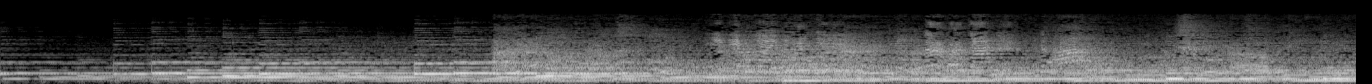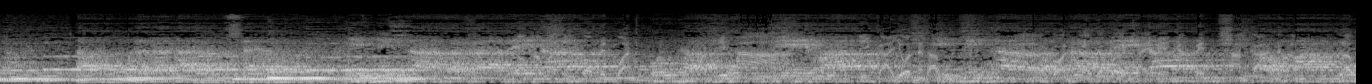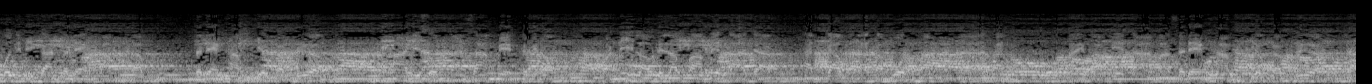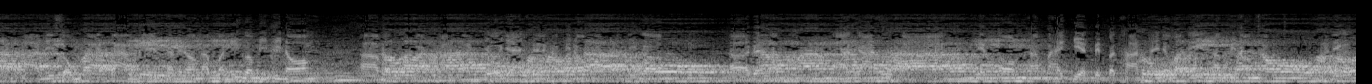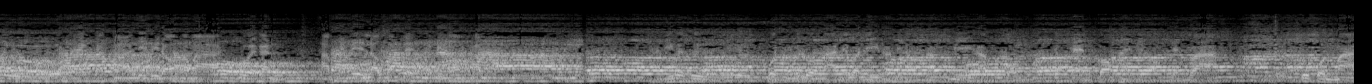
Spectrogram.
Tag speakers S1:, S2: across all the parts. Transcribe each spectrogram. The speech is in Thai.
S1: Thank you. ส์การสร้างเมครับพี่น้องวันนี้เราได้รับความเมตตาจากท่านเจ้าคณะตำบลครับเอ่อท่านให้ความเมตตามาแสดงธรรมเกี่ยวกับเรื่องอานิสงส์การสร้างเมนครับพี่น้องครับวันนี้ก็มีพี่น้องมาร่วมกันทำกันเยอะแยะเลยครับพี่น้องครับวันนี้ก็ได้รับอาจารย์สุตาเทียนทองครับมาให้เกียรติเป็นประธานให้ในวันนี้ครับพี่น้องครับอันนี้ก็คือแรงศรัทธาที่พี่น้องเข้ามาช่วยกันทำให้เมนเราสำเร็จ ทุกคนมา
